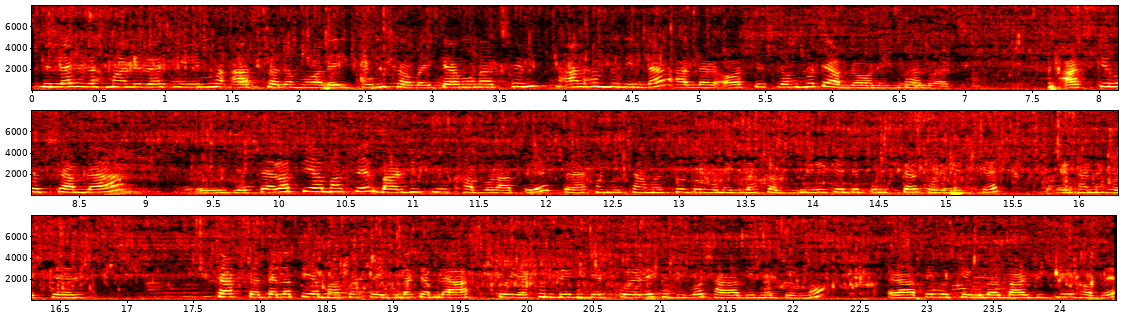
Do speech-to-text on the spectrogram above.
বিসমিল্লাহ রহমান রাহিম। আসসালামু আলাইকুম সবাই, কেমন আছেন? আলহামদুলিল্লাহ, আল্লাহর অশেষ রহমতে আমরা অনেক ভালো আছি। আজকে হচ্ছে আমরা এই যে তেলাপিয়া মাছের বারবিকিউ খাব রাতে। তো এখন হচ্ছে আমার ছোটো বোন এগুলো সব ধুয়ে কেটে পরিষ্কার করে নিচ্ছে। এখানে হচ্ছে চারটা তেলাপিয়া মাছ আছে, এগুলোকে আমরা আস্তই এখন মেরিনেট করে রেখে দিব সারাদিনের জন্য। রাতে হচ্ছে এগুলোর বারবিকিউ হবে।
